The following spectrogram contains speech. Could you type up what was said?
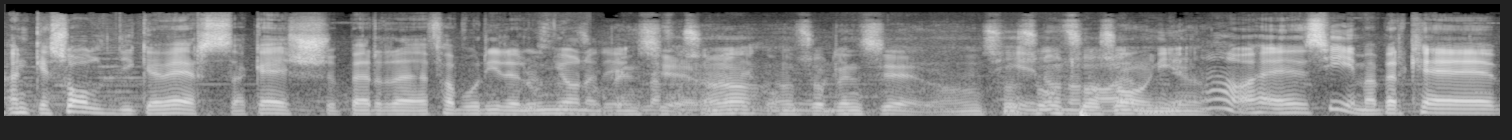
anche soldi che versa, cash, per favorire l'unione dei suo pensiero, no? dei Un suo pensiero, un suo, Sì, un no, suo no, è sogno. No, eh, sì, ma perché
